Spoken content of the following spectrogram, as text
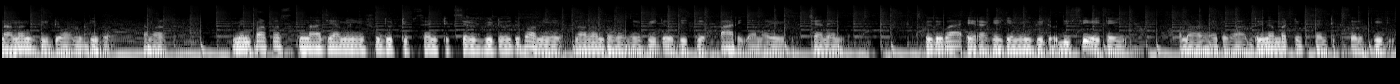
নানান ভিডিও আমি দিব। আমার মেন পারপাস না যে আমি শুধু টিপস অ্যান্ড টিক্সের ভিডিও দেবো, আমি নানান ধরনের ভিডিও দিতে পারি আমার ইউটিউব চ্যানেল যদিও বা এর আগে গেমিং ভিডিও দিছি, এটাই আমার হয়তো বা দুই নাম্বার টিপস অ্যান্ড টিক্সের ভিডিও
